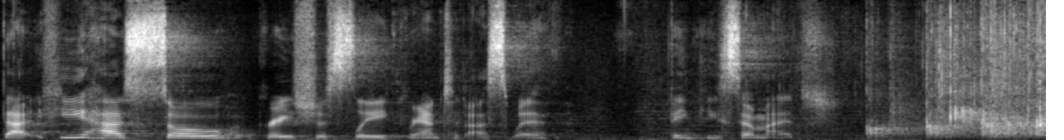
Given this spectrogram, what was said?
that He has so graciously granted us with. Thank you so much.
